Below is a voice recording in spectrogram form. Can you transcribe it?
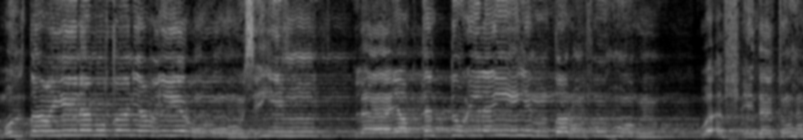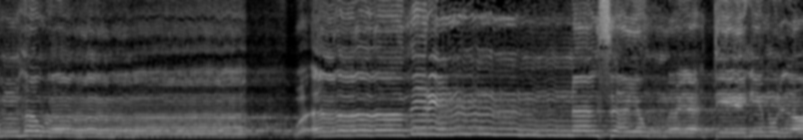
مهطعين مقنعي رؤوسهم لا يرتد إليهم طرفهم وأفئدتهم هواء. وأنذر الناس يوم يأتيهم العذاب.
